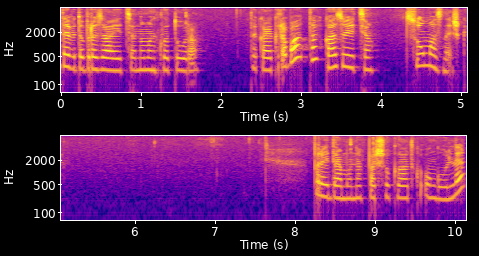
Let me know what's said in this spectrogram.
де відображається номенклатура, така як рабат, та вказується сума знижки. Перейдемо на першу вкладку Огульне.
